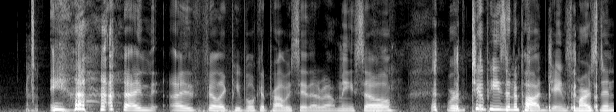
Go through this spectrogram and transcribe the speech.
yeah, I I feel like people could probably say that about me. So we're two peas in a pod, James Marsden.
